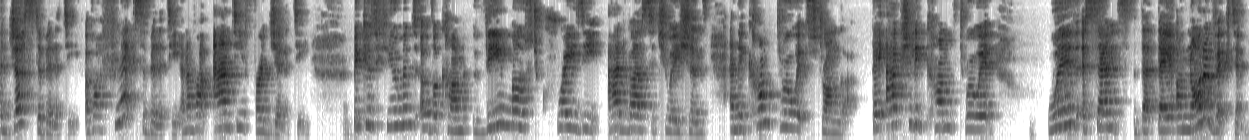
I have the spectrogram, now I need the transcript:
adjustability, of our flexibility, and of our anti fragility. Because humans overcome the most crazy adverse situations and they come through it stronger. They actually come through it with a sense that they are not a victim,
